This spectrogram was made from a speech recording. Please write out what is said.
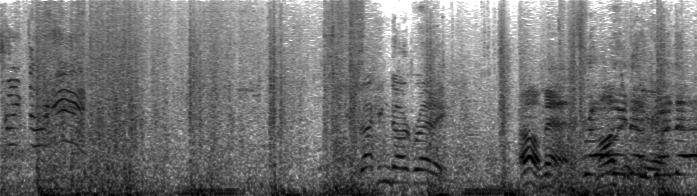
Trank dart in. Tracking dart ready! Oh man, Throwing monsters a here. grenade!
